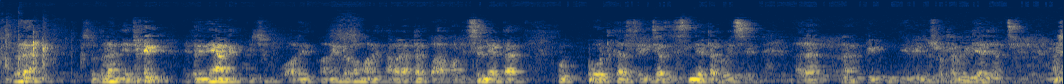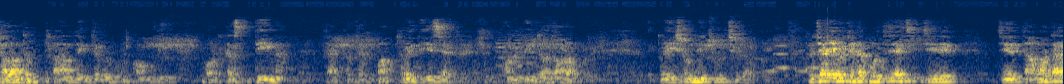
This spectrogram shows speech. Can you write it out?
সুতরাং সুতরাং এটা এটা নিয়ে অনেক কিছু, অনেক অনেক রকম অনেক আমার একটা রিসেন্টলি একটা খুব পডকাস্ট এই যা রিসেন্টলি একটা হয়েছে। বিভিন্ন সোশ্যাল মিডিয়ায় যাচ্ছে। আমি সাধারণত সাধারণত ইন্টারভিউ খুব কম দিই পডকাস্ট দিই না। একটাতে বাধ্য হয়ে দিয়েছে একটা অনেকদিন ধরে ধরা পড়ে তো এইসব নিয়ে চলছিল আর কি। তো যাই হোক, যেটা বলতে চাইছি যে যে দাবাটা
